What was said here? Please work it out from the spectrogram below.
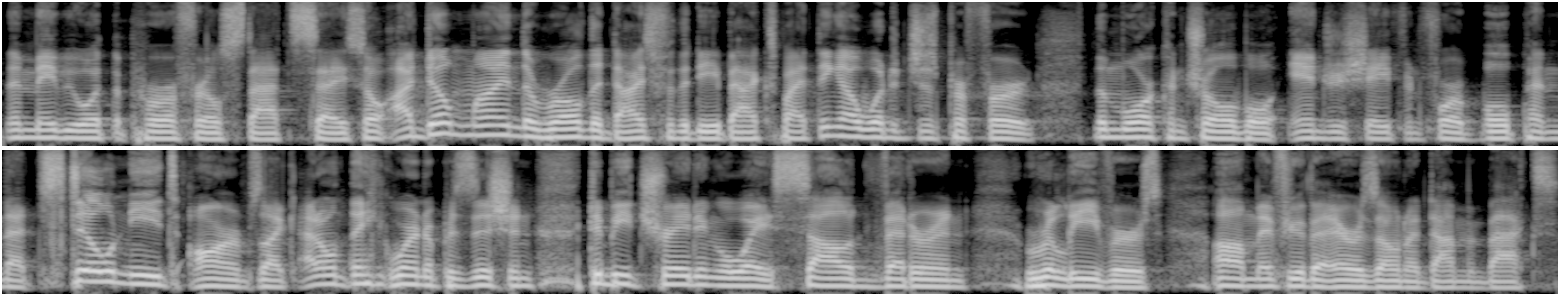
than maybe what the peripheral stats say. So I don't mind the roll the dice for the D backs, but I think I would have just preferred the more controllable Andrew Chafin for a bullpen that still needs arms. Like I don't think we're in a position to be trading away solid veteran relievers um, if you're the Arizona Diamondbacks.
